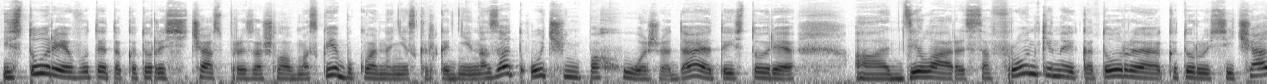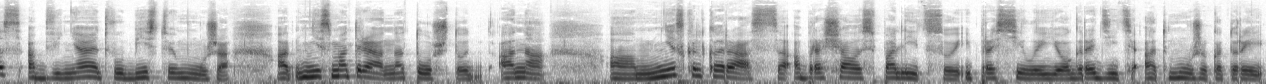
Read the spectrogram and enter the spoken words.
История вот эта, которая сейчас произошла в Москве буквально несколько дней назад, очень похожа. Да? Это история а, Дилары Сафронкиной, которая, которую сейчас обвиняют в убийстве мужа. А, несмотря на то, что она а, несколько раз обращалась в полицию и просила ее оградить от мужа, который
